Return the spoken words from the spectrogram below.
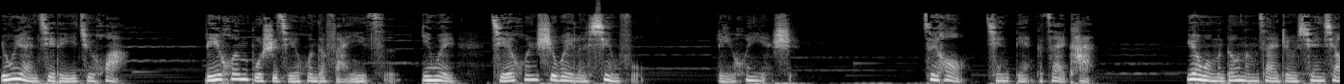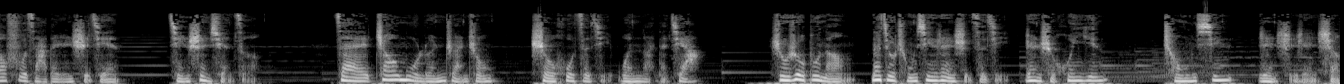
永远记得一句话。离婚不是结婚的反义词，因为结婚是为了幸福，离婚也是。最后，请点个再看，愿我们都能在这喧嚣复杂的人世间，谨慎选择，在朝暮轮转中守护自己温暖的家。如若不能，那就重新认识自己，认识婚姻，重新认识人生。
